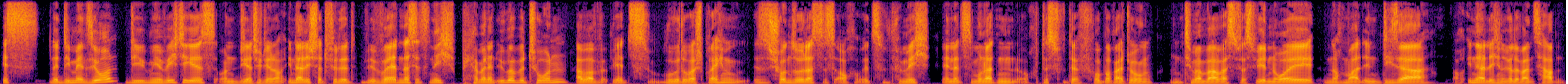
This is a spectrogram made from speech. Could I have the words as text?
ist eine Dimension, die mir wichtig ist und die natürlich dann auch innerlich stattfindet. Wir werden das jetzt nicht permanent überbetonen, aber jetzt, wo wir darüber sprechen, ist es schon so, dass es auch jetzt für mich in den letzten Monaten auch das, der Vorbereitung ein Thema war, was, was wir neu nochmal in dieser auch innerlichen Relevanz haben.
